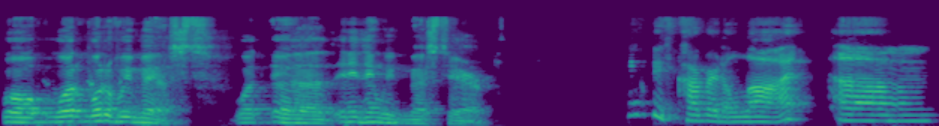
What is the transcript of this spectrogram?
Well, what what have we missed? What uh, anything we've missed here? I think we've covered a lot. Um,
